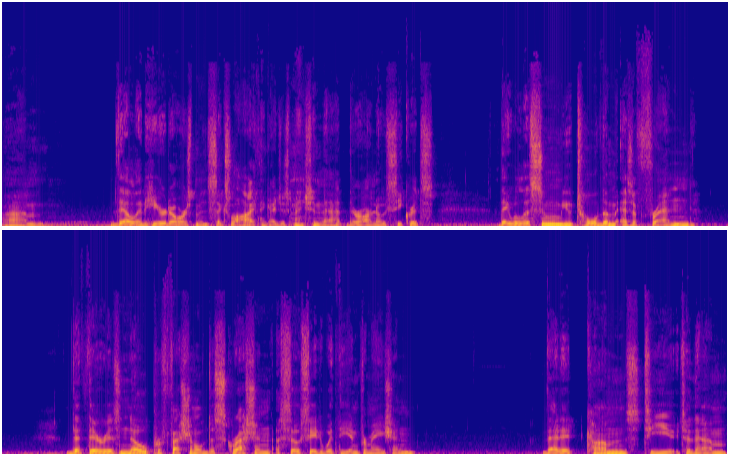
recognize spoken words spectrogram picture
Um, they'll adhere to Horstman's Sixth Law. I think I just mentioned that. There are no secrets. They will assume you told them as a friend that there is no professional discretion associated with the information, that it comes to you to them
